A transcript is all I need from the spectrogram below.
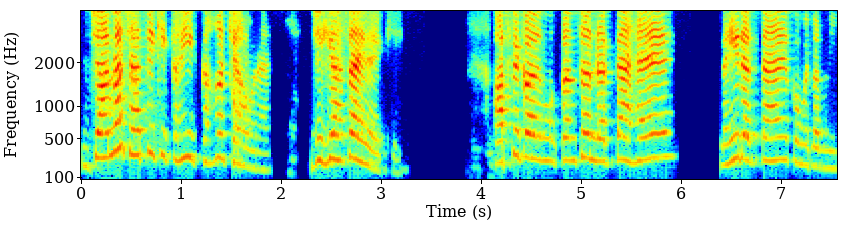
जानना चाहते कि कहीं, कहाँ क्या हो रहा है? जिज्ञासा है कि। आपसे कंसर्न रखता है नहीं रखता है कोई मतलब नहीं।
